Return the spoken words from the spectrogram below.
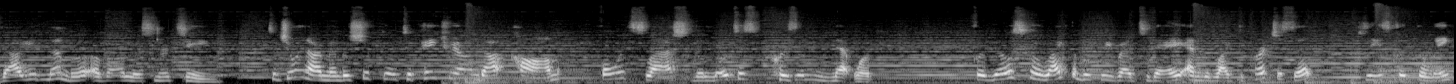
valued member of our listener team. To join our membership, go to patreon.com forward slash the Lotus Prism Network. For those who like the book we read today and would like to purchase it, please click the link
